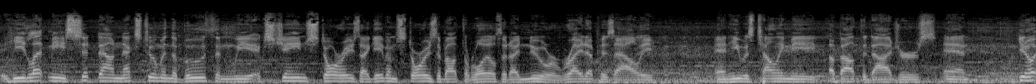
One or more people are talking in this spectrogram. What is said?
he let me sit down next to him in the booth and we exchanged stories. I gave him stories about the Royals that I knew were right up his alley. And he was telling me about the Dodgers. And you know,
